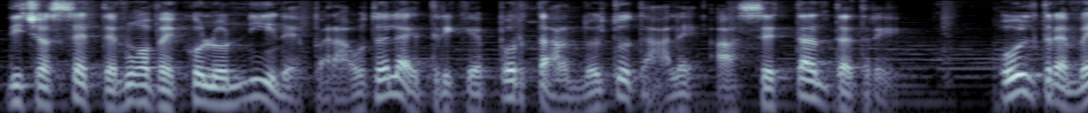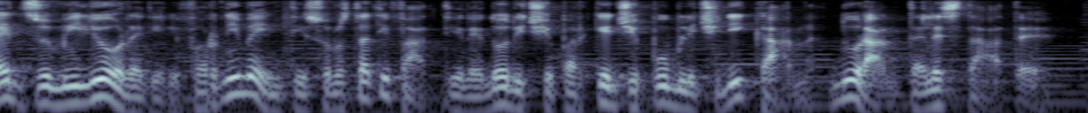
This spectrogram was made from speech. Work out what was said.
17 nuove colonnine per auto elettriche, portando il totale a 73. Oltre mezzo milione di rifornimenti sono stati fatti nei 12 parcheggi pubblici di Cannes durante l'estate.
